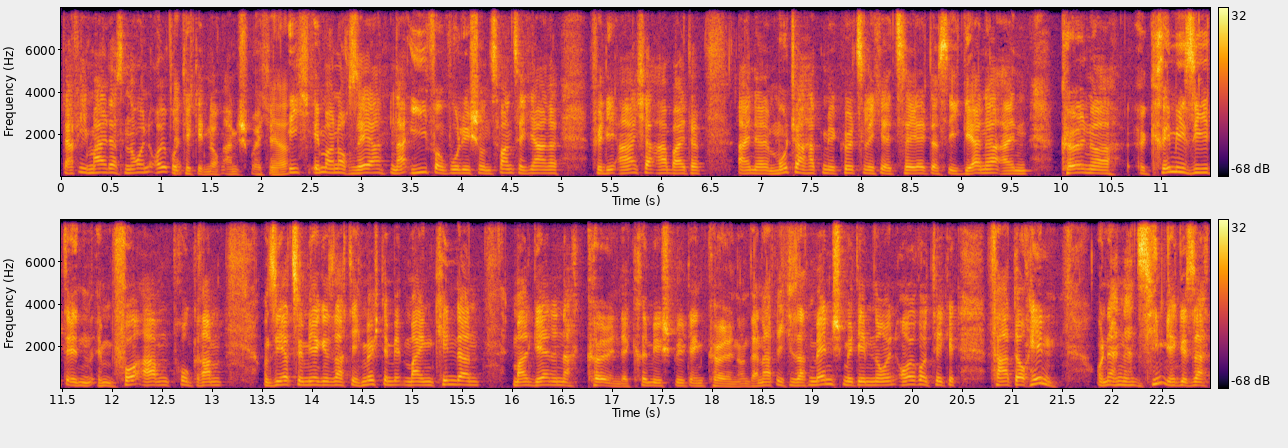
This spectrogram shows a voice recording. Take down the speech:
Darf ich mal das 9-Euro-Ticket noch ansprechen? Ja. Ich immer noch sehr naiv, obwohl ich schon 20 Jahre für die Arche arbeite. Eine Mutter hat mir kürzlich erzählt, dass sie gerne einen Kölner äh, Krimi sieht in, im Vorabendprogramm. Und sie hat zu mir gesagt, ich möchte mit meinen Kindern mal gerne nach Köln. Der Krimi spielt in Köln. Und dann habe ich gesagt, Mensch, mit dem 9-Euro-Ticket fahrt doch hin. Und dann hat sie mir gesagt,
